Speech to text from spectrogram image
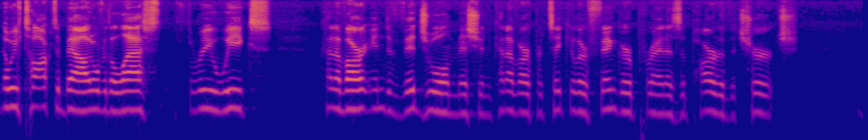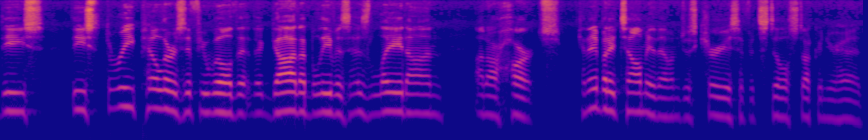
Now we've talked about over the last three weeks kind of our individual mission, kind of our particular fingerprint as a part of the church. These, these three pillars, if you will, that, that God, I believe, has, has laid on, on our hearts. Can anybody tell me them? I'm just curious if it's still stuck in your head,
